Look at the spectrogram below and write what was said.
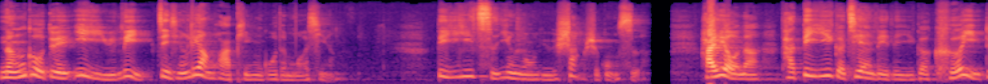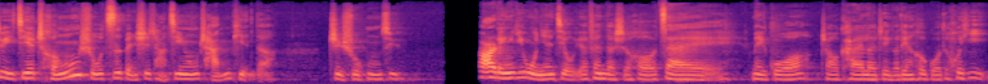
能够对益与利进行量化评估的模型，第一次应用于上市公司。还有呢，他第一个建立了一个可以对接成熟资本市场金融产品的指数工具。二零一五年九月份的时候，在美国召开了这个联合国的会议，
